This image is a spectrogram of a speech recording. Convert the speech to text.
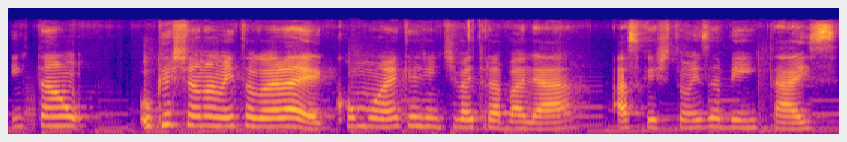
Então, o questionamento agora é como é que a gente vai trabalhar as questões ambientais,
